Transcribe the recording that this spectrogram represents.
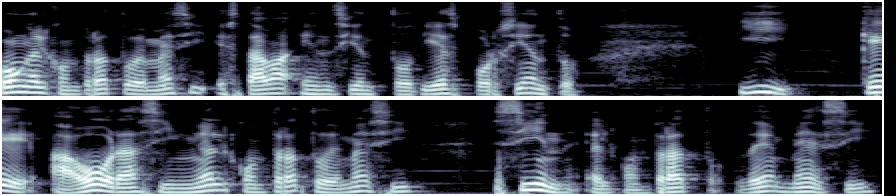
con el contrato de Messi estaba en 110%. Y que ahora, sin el contrato de Messi, sin el contrato de Messi,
